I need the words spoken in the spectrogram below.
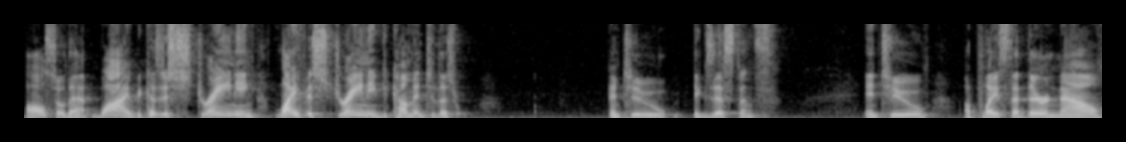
also that. Why? Because it's straining, life is straining to come into this, into existence, into a place that they're now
